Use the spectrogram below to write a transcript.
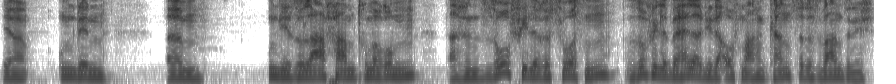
Ja, um den, ähm, um die Solarfarm drumherum, da sind so viele Ressourcen, so viele Behälter, die du aufmachen kannst, das ist wahnsinnig.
